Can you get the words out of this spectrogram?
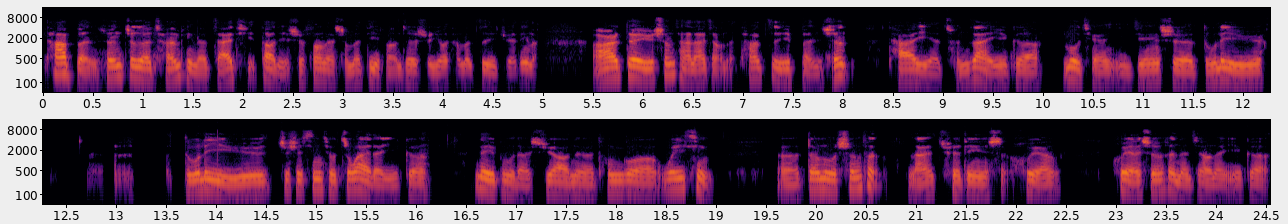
它本身这个产品的载体到底是放在什么地方，这是由他们自己决定的。而对于生财来讲呢，它自己本身它也存在一个目前已经是独立于，独立于知识星球之外的一个。内部的需要那个通过微信，呃，登录身份来确定是会员会员身份的这样的一个，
